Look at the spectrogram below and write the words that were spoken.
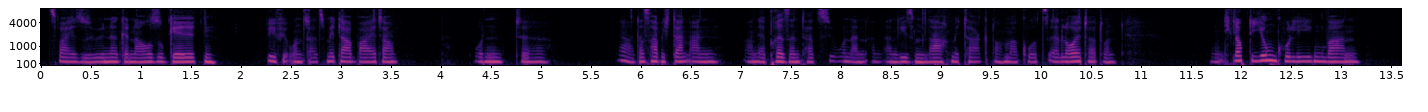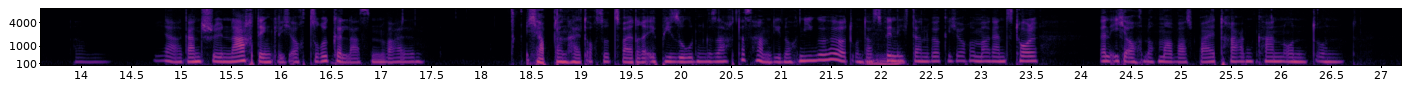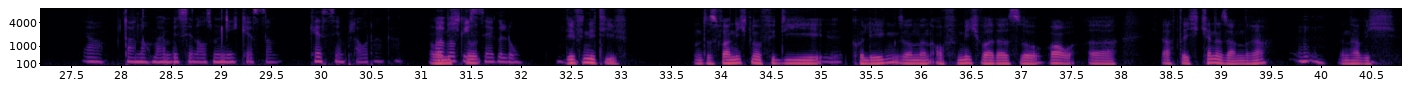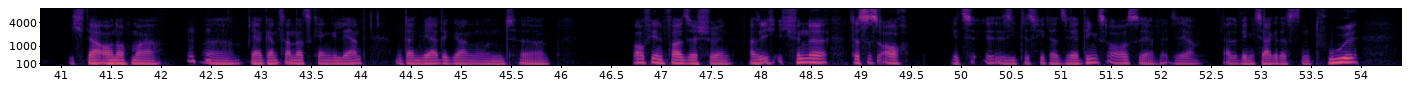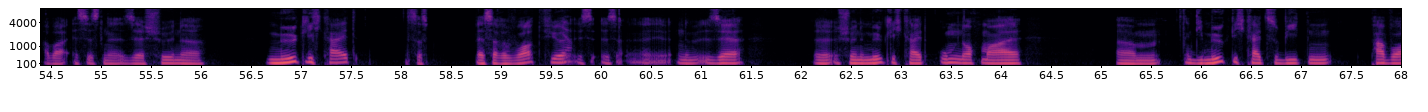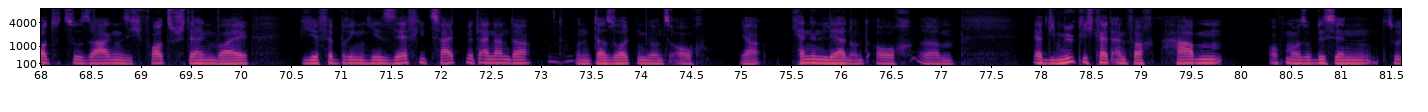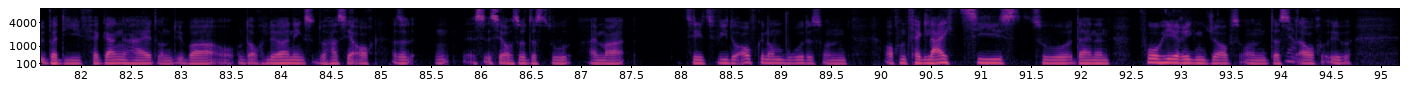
zwei Söhne genauso gelten wie für uns als Mitarbeiter. Und äh, ja, das habe ich dann an, an der Präsentation, an, an, an diesem Nachmittag nochmal kurz erläutert. Und ich glaube, die jungen Kollegen waren ähm, ja ganz schön nachdenklich auch zurückgelassen, weil ich habe dann halt auch so zwei, drei Episoden gesagt, das haben die noch nie gehört. Und das Mhm. finde ich dann wirklich auch immer ganz toll, wenn ich auch noch mal was beitragen kann und, und ja, da noch mal ein bisschen aus dem Nähkästchen Kästchen plaudern kann. Aber War wirklich sehr gelungen. definitiv. Und das war nicht nur für die Kollegen, sondern auch für mich war das so, wow, äh, ich dachte, ich kenne Sandra. Mhm. Dann habe ich dich da auch nochmal äh, ja, ganz anders kennengelernt und dein Werdegang und äh, war auf jeden Fall sehr schön. Also ich, ich finde, das ist auch, jetzt äh, sieht es wieder sehr dings aus, sehr, sehr, also wenn ich sage, das ist ein Tool, aber es ist eine sehr schöne Möglichkeit, ist das bessere Wort für, Ja. ist, ist äh, eine sehr äh, schöne Möglichkeit, um nochmal ähm, die Möglichkeit zu bieten, paar Worte zu sagen, sich vorzustellen, weil wir verbringen hier sehr viel Zeit miteinander Mhm. und da sollten wir uns auch ja kennenlernen und auch ähm, ja die Möglichkeit einfach haben, auch mal so ein bisschen so über die Vergangenheit und über und auch Learnings. Du hast ja auch, also es ist ja auch so, dass du einmal erzählst, wie du aufgenommen wurdest und auch einen Vergleich ziehst zu deinen vorherigen Jobs und das Ja. auch über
